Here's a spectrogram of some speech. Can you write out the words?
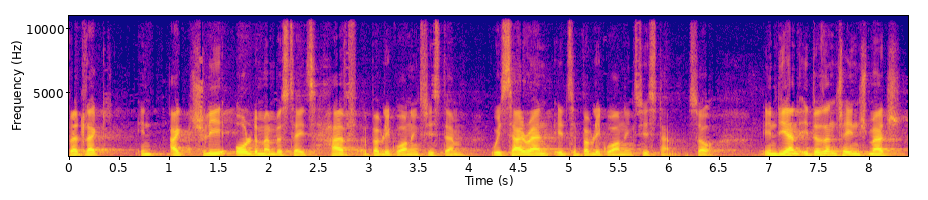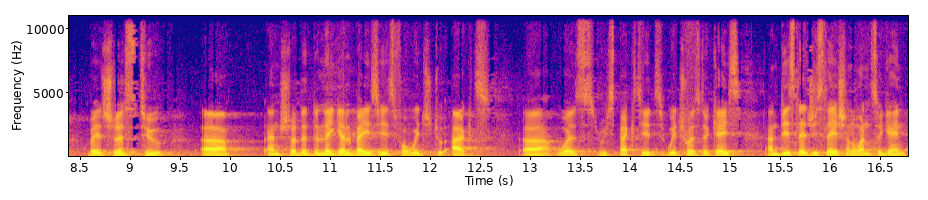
But like in, actually all the member states have a public warning system. With Siren, it's a public warning system. So in the end, it doesn't change much, but it's just to uh, ensure that the legal basis for which to act uh, was respected, which was the case. And this legislation, once again,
